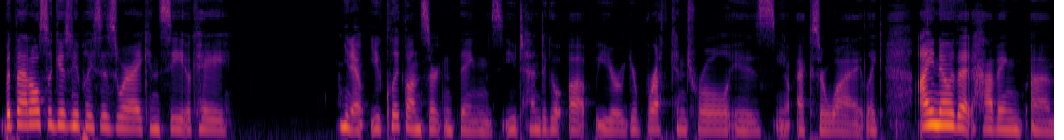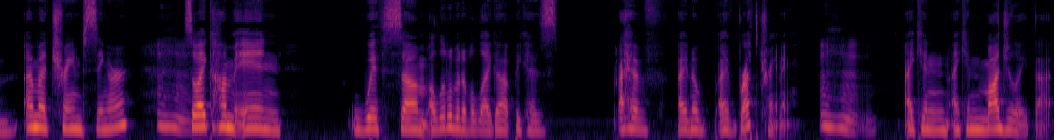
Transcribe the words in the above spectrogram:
but that also gives me places where i can see okay you know you click on certain things you tend to go up your your breath control is you know x or y. Like i know that having um i'm a trained singer Mhm. so i come in with some a little bit of a leg up because i have i know i have breath training. Mhm. i can i can modulate that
